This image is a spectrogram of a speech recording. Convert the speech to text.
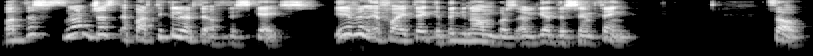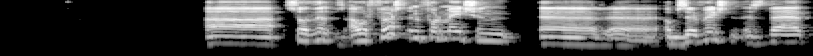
But this is not just a particularity of this case. Even if I take big numbers, I'll get the same thing. So, uh, so our first information uh, uh, observation is that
